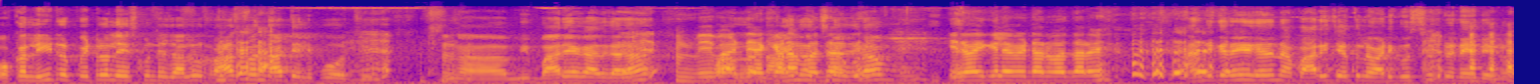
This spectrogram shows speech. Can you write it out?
ఒక లీటర్ పెట్రోల్ వేసుకుంటే చాలు రాష్ట్రం దాటి వెళ్ళిపోవచ్చు. మీ భార్య కాదు కదా? మీ బండి? కూడా ఇరవై కిలోమీటర్ పోతారు. అందుకనే కదా నా భార్య చేతులు వాడి కూర్చుంటేనే నేను.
